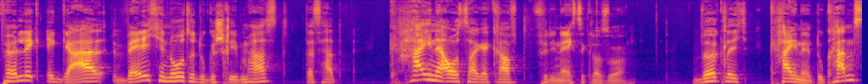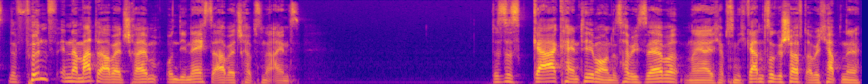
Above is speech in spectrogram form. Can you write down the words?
völlig egal, welche Note du geschrieben hast. Das hat keine Aussagekraft für die nächste Klausur. Wirklich keine. Du kannst eine 5 in der Mathearbeit schreiben und die nächste Arbeit schreibst eine 1. Das ist gar kein Thema und das habe ich selber, naja, ich habe es nicht ganz so geschafft, aber ich habe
